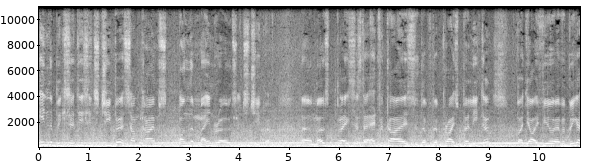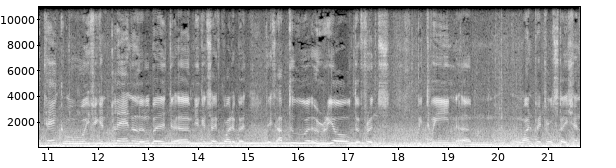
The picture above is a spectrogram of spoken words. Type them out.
in the big cities it's cheaper, sometimes on the main roads it's cheaper. Uh, most places they advertise the, the price per liter, but yeah, if you have a bigger tank or if you can plan a little bit, um, you can save quite a bit. There's up to a real difference between um, one petrol station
